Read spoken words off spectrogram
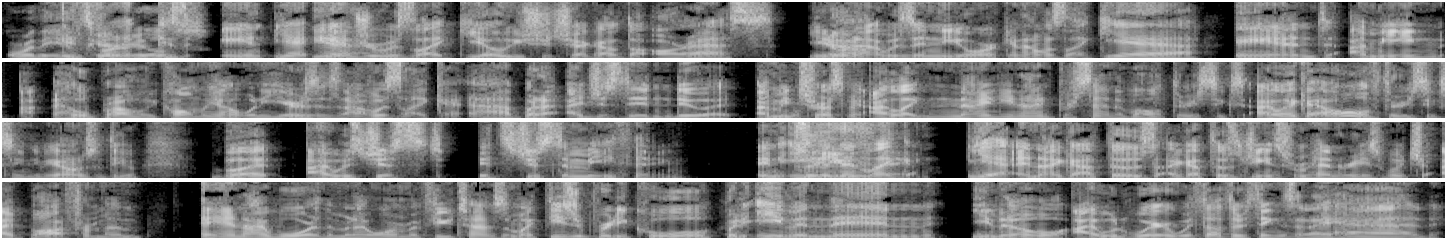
or the it's funny Imperials. because yeah, Yeah. Andrew was like, "Yo, you should check out the RS." You know, Yeah. and I was in New York, and I was like, "Yeah." And I mean, he'll probably call me out when he hears this. I was like, "Ah," but I, I just didn't do it. I mean, trust me, I like ninety nine percent of all three sixteen. I like all of three sixteen to be honest with you. But I was just, it's just a me thing. And even you then, like, yeah, and I got those, I got those jeans from Henry's, which I bought from him. And I wore them and I wore them a few times. I'm like, these are pretty cool. But even then, you know, I would wear it with other things that I had.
